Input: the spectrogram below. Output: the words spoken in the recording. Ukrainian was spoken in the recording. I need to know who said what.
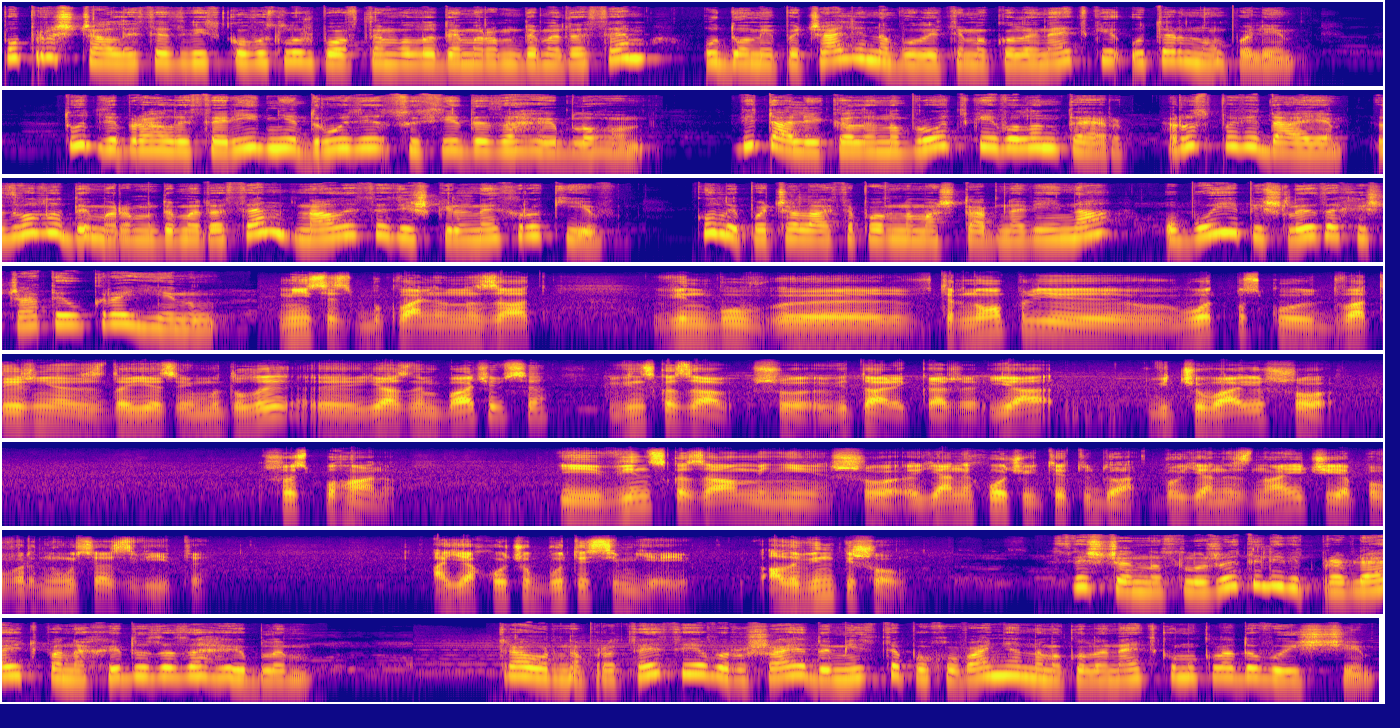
Speaker 1: Попрощалися з військовослужбовцем Володимиром Демедасем у домі печалі на вулиці Миколинецькій у Тернополі. Тут зібралися рідні, друзі, сусіди загиблого. Віталій Калинобродський, волонтер, розповідає, з Володимиром Демедасем зналися зі шкільних років. Коли почалася повномасштабна війна, обоє пішли захищати Україну.
Speaker 2: місяць буквально назад. Він був е, в Тернополі в відпуску, два тижні, здається, йому дали. Е, Я з ним бачився. Він сказав, що Віталій каже, я відчуваю, що щось погано. І він сказав мені, що я не хочу йти туди, бо я не знаю, чи я повернуся звідти. А я хочу бути сім'єю. Але він пішов.
Speaker 1: Священнослужителі відправляють панахиду за загиблим. Траурна процесія вирушає до місця поховання на Миколинецькому кладовищі.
